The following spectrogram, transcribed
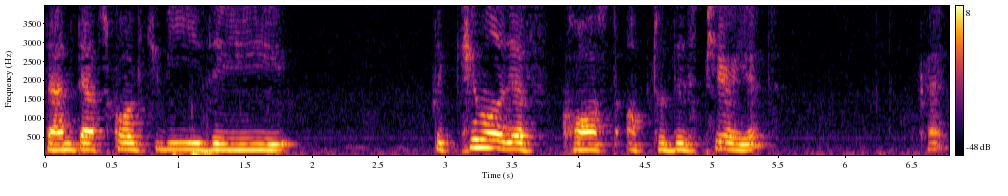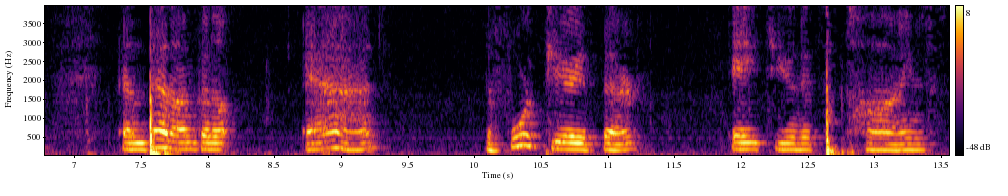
Then that's going to be the the cumulative cost up to this period okay? And then I'm gonna add the fourth period there 8 units times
